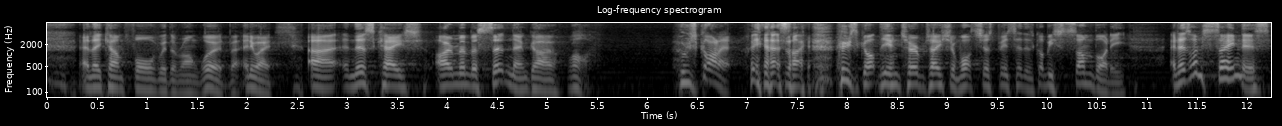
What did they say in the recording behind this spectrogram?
and they come forward with the wrong word. But anyway, uh, in this case, I remember sitting there and going, well, who's got it? it's like, who's got the interpretation? What's just been said? There's got to be somebody. And as I'm saying this,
